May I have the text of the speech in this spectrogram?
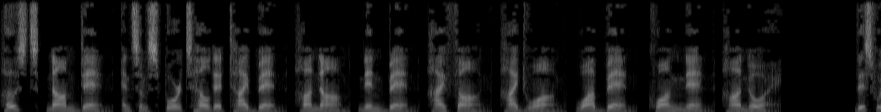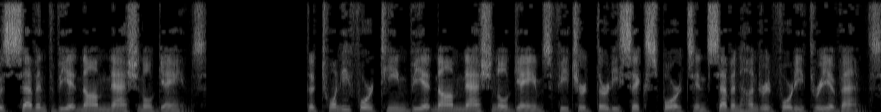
Hosts, Nam Dinh, and some sports held at Thai Binh, Ha Nam, Ninh Binh, Hai Phong, Hai Duong, Hoa Binh, Quang Ninh, Ha Noi. This was 7th Vietnam National Games. The 2014 Vietnam National Games featured 36 sports in 743 events.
